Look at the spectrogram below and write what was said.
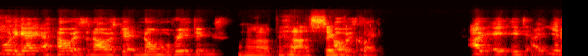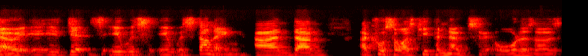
48 hours and I was getting normal readings. Oh, that's super was, quick. I, it, it, you know, it, it, it was, it was stunning. And, um, of course, I was keeping notes of it all as I was,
